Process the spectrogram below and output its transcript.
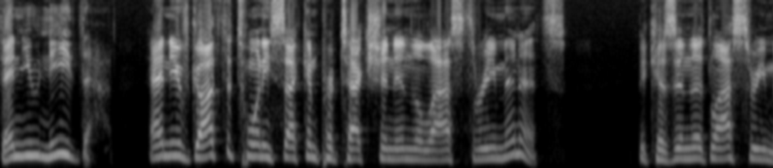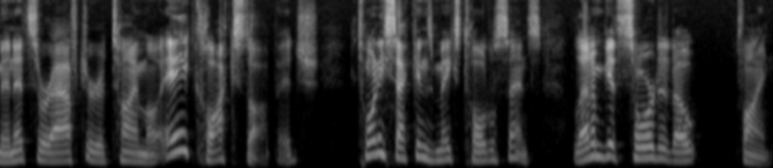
then you need that. And you've got the 20 second protection in the last three minutes. Because in the last three minutes or after a timeout, a clock stoppage, 20 seconds makes total sense. Let them get sorted out, fine.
